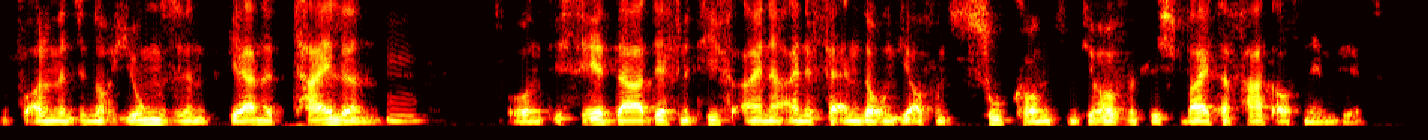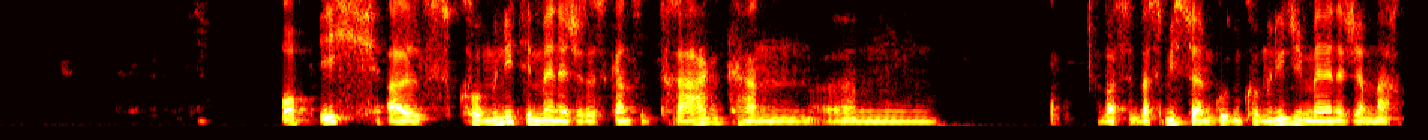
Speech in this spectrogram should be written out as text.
und vor allem, wenn sie noch jung sind, gerne teilen. Mhm. Und ich sehe da definitiv eine, eine Veränderung, die auf uns zukommt und die hoffentlich weiter Fahrt aufnehmen wird. Ob ich als Community Manager das Ganze tragen kann, ähm, was, was mich zu einem guten Community Manager macht,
